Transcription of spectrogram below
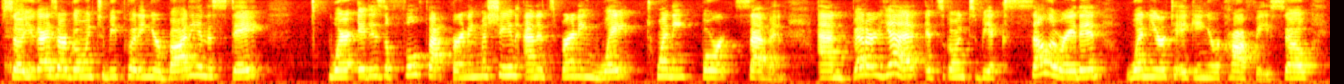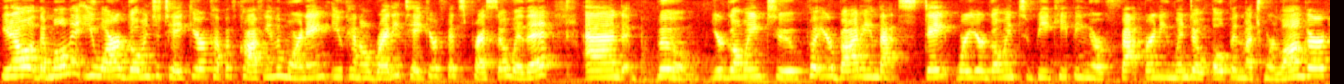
So, you guys are going to be putting your body in a state where it is a full fat burning machine and it's burning weight 24 7. And better yet, it's going to be accelerated when you're taking your coffee. So, you know, the moment you are going to take your cup of coffee in the morning, you can already take your Fitspresso with it, and boom, you're going to put your body in that state where you're going to be keeping your fat burning window open much more longer,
